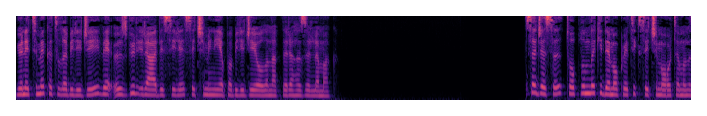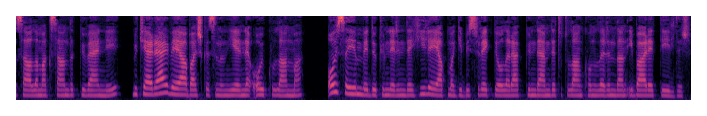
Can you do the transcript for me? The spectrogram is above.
yönetime katılabileceği ve özgür iradesiyle seçimini yapabileceği olanakları hazırlamak. Kısacası, toplumdaki demokratik seçim ortamını sağlamak sandık güvenliği, mükerrer veya başkasının yerine oy kullanma, oy sayım ve dökümlerinde hile yapma gibi sürekli olarak gündemde tutulan konularından ibaret değildir.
